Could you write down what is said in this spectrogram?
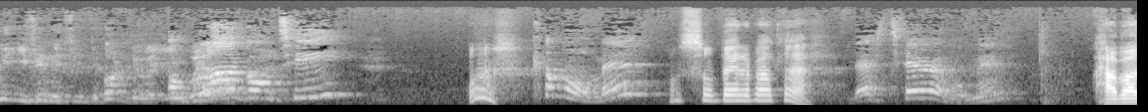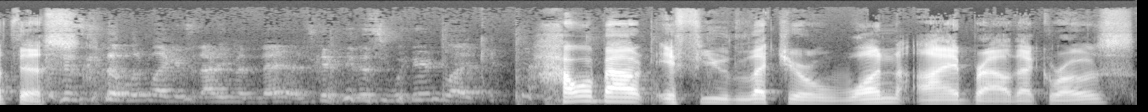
Even if you don't do it, A you will. blonde goatee? What? Come on, man. What's so bad about that? That's terrible, man. How about It's this? just gonna look like it's not even there. It's gonna be this weird, like. How about if you let your one eyebrow that grows,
